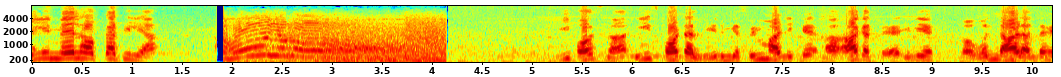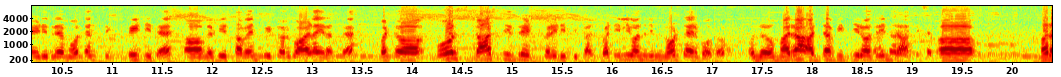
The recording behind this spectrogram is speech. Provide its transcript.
ಇಲ್ಲಿ ಮೇಲ್ ಹೋಗ್ಕಾತಿಲ್ಲ ಫಾಲ್ಸ್ನ ಈ ಸ್ಪಾಟ್ ಅಲ್ಲಿ ನಿಮ್ಗೆ ಸ್ವಿಮ್ ಮಾಡ್ಲಿಕ್ಕೆ ಆಗತ್ತೆ. ಇಲ್ಲಿ ಒಂದ್ ಆಳ ಅಂತ ಹೇಳಿದ್ರೆ ಮೋರ್ ದನ್ ಸಿಕ್ಸ್ ಫೀಟ್ ಇದೆ. ಮೇ ಬಿ ಸೆವೆನ್ ಫೀಟ್ ವರೆಗೂ ಆಳ ಇರುತ್ತೆ. ಬಟ್ ಫೋರ್ಸ್ ಜಾಸ್ತಿ ಇದ್ರೆ ಇಟ್ಸ್ ವೆರಿ ಡಿಫಿಕಲ್ಟ್ ಬಟ್ ಇಲ್ಲಿ ಒಂದು ನಿಮ್ಗೆ ನೋಡ್ತಾ ಇರ್ಬೋದು, ಒಂದು ಮರ ಅಡ್ಡ ಬಿದ್ದಿರೋದ್ರಿಂದ ಮರ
